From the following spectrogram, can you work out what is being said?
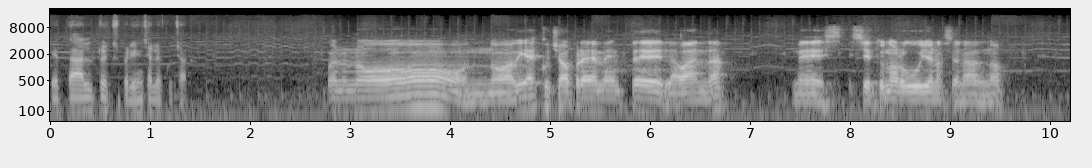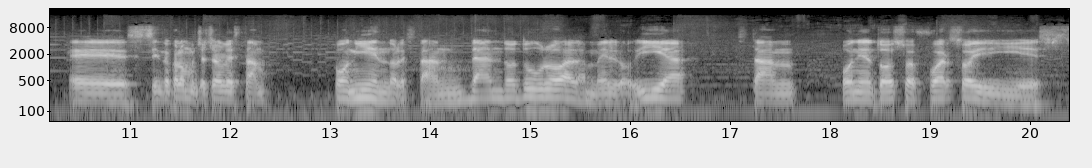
¿Qué tal tu experiencia al escuchar? Bueno, no, no había escuchado previamente la banda. Me siento un orgullo nacional, ¿no? Eh, siento que los muchachos le están poniendo, le están dando duro a la melodía, están poniendo todo su esfuerzo y es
